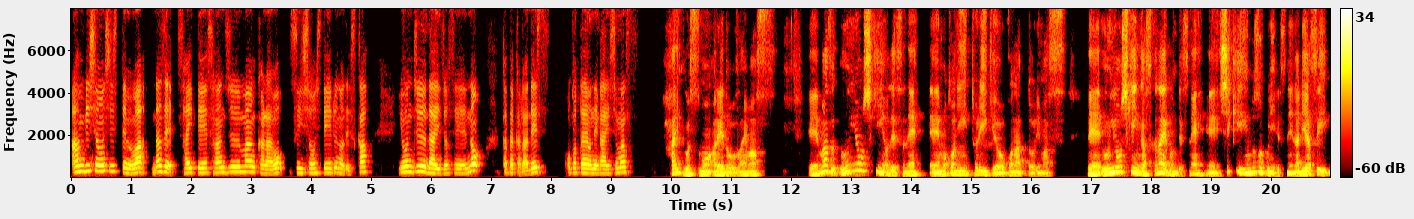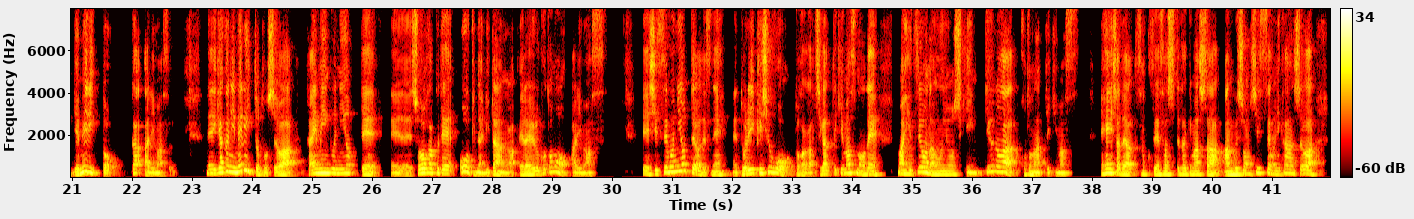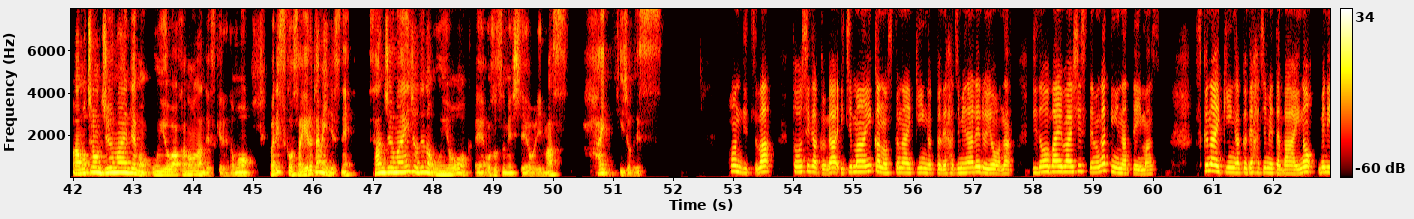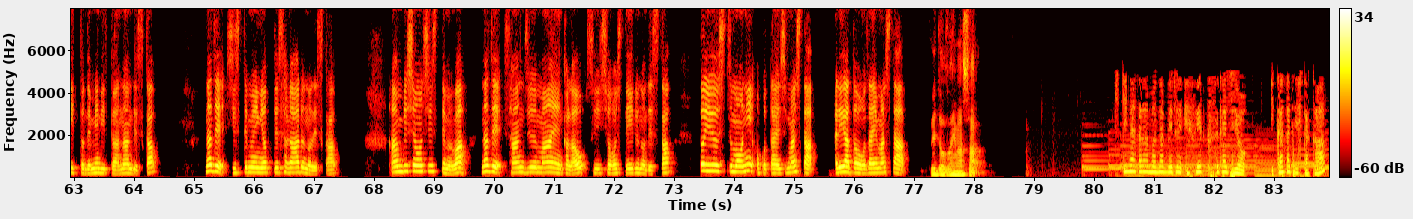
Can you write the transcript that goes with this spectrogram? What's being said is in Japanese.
アンビションシステムはなぜ最低30万からを推奨しているのですか ?40 代女性の方からです。お答えお願いします。はい、ご質問ありがとうございます。えまず、運用資金をですね、え元に取引を行っております。で、運用資金が少ない分ですね、え資金不足にですね、なりやすいデメリットがあります。で逆にメリットとしては、タイミングによって、え少額で大きなリターンが得られることもあります。システムによってはですね、取引手法とかが違ってきますので、まあ、必要な運用資金っていうのが異なってきます。弊社では作成させていただきましたアンビションシステムに関しては、まあ、もちろん10万円でも運用は可能なんですけれども、まあ、リスクを下げるためにですね、30万円以上での運用を、えー、お勧めしております。はい、以上です。本日は投資額が1万以下の少ない金額で始められるような自動売買システムが気になっています。少ない金額で始めた場合のメリット、デメリットは何ですか？なぜシステムによって差があるのですか？アンビションシステムはなぜ30万円からを推奨しているのですか？という質問にお答えしました。ありがとうございました。ありがとうございました。聞きながら学べる FX ラジオいかがでしたか？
